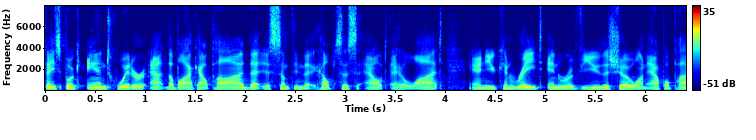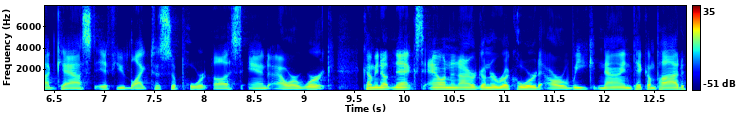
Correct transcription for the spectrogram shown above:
Facebook and Twitter at the Blackout Pod. That is something that helps us out a lot. And you can rate and review the show on Apple Podcast if you'd like to support us and our work. Coming up next, Alan and I are going to record our Week 9 Pick'em Pod,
